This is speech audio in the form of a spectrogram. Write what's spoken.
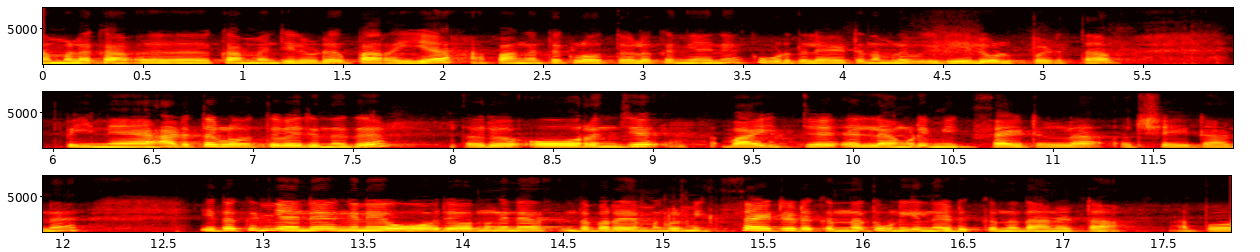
നമ്മളെ കമന്റിലൂടെ പറയുക. അപ്പോൾ അങ്ങനത്തെ ക്ലോത്തുകളൊക്കെ ഞാൻ കൂടുതലായിട്ട് നമ്മൾ വീഡിയോയിൽ ഉൾപ്പെടുത്താം. പിന്നെ അടുത്ത ക്ലോത്ത് വരുന്നത് ഒരു ഓറഞ്ച് വൈറ്റ് എല്ലാം കൂടി മിക്സ് ആയിട്ടുള്ള ഒരു ഷെയ്ഡാണ്. ഇതൊക്കെ ഞാൻ ഇങ്ങനെ ഓരോന്നിങ്ങനെ എന്താ പറയുക നമ്മൾ മിക്സ് ആയിട്ട് എടുക്കുന്ന തുണിയിൽ നിന്ന് എടുക്കുന്നതാണ് കേട്ടോ അപ്പോൾ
